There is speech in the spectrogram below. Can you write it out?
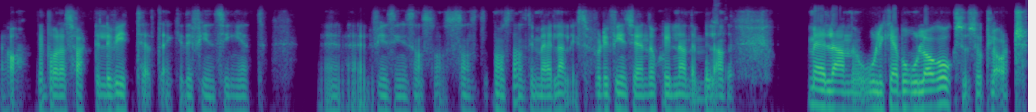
ja, det är bara svart eller vitt helt enkelt. Det finns inget det finns ingenstans någonstans emellan. Liksom. För det finns ju ändå skillnader mellan, mellan olika bolag också såklart.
